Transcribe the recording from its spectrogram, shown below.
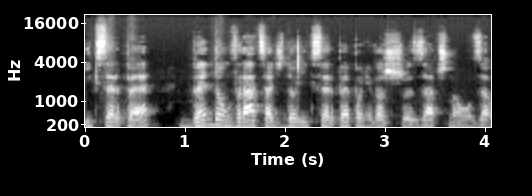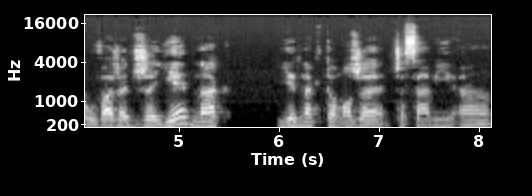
XRP, będą wracać do XRP, ponieważ zaczną zauważać, że jednak, jednak to może czasami, e,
